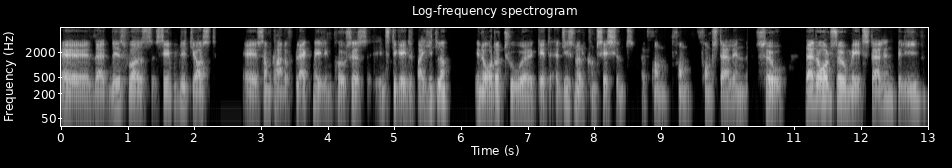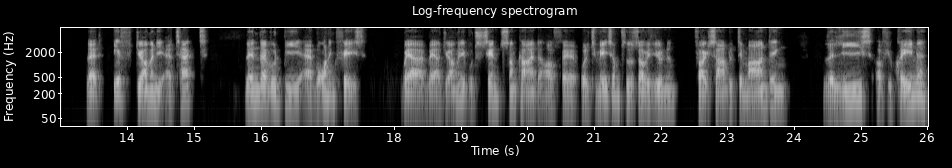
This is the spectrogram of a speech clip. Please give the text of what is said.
uh, that this was simply just uh, some kind of blackmailing process instigated by Hitler in order to uh, get additional concessions from from from Stalin. So that also made Stalin believe that if Germany attacked, then there would be a warning phase where, where Germany would send some kind of uh, ultimatum to the Soviet Union, for example, demanding the lease of Ukraine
